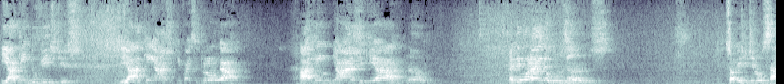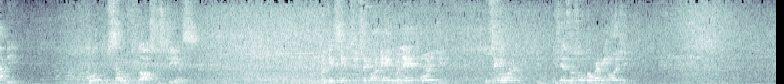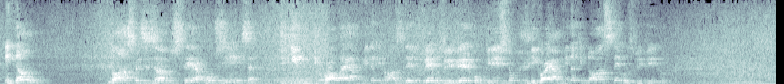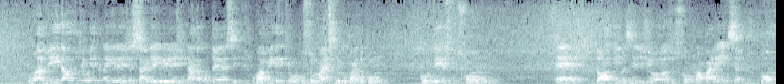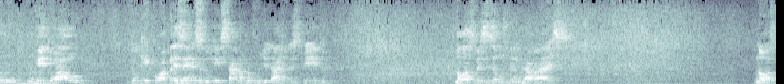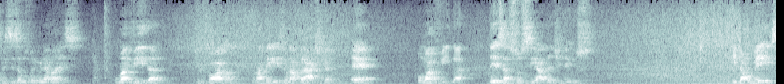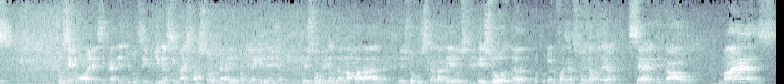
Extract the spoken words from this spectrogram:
E há quem duvide disso. E há quem ache que vai se prolongar. Há quem ache que, ah, não, vai demorar ainda alguns anos. Só que a gente não sabe quantos são os nossos dias. Porque se, o Senhor me recolher hoje, o Senhor, Jesus voltou para mim hoje. Então, nós precisamos ter a consciência de, que, de qual é a vida que nós devemos viver com Cristo e qual é a vida que nós temos vivido. Uma vida onde eu entro na igreja, saio da igreja e nada acontece. Uma vida em que eu estou mais preocupado com contextos, com é, dogmas religiosos, com uma aparência, com um ritual, do que com a presença, do que está na profundidade do Espírito. Nós precisamos mergulhar mais. Nós precisamos mergulhar mais. Uma vida de forma, um ateísmo na prática é uma vida desassociada de Deus. E talvez você olhe assim para dentro de você e diga assim, mas pastor, peraí, eu estou aqui na igreja, eu estou andando na palavra, eu estou buscando a Deus, eu estou andando, procurando fazer as coisas da maneira certa e tal, mas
